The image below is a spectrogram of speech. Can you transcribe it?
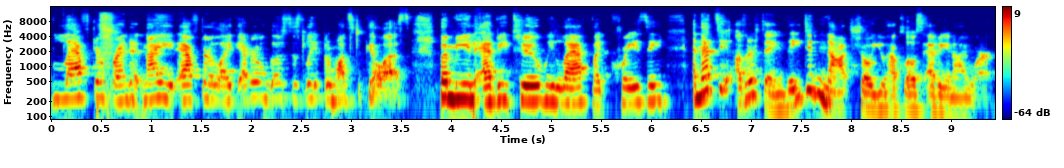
laughter friend at night after like everyone goes to sleep and wants to kill us. But me and Evvie too, we laughed like crazy. And that's the other thing. They did not show you how close Evvie and I were.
